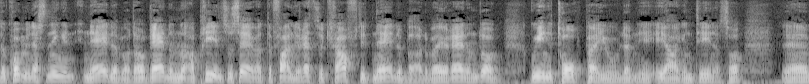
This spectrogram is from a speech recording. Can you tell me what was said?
då kommer nästan ingen nederbörd. Och redan i april så ser vi att det faller rätt så kraftigt nederbörd. Det börjar redan då gå in i torrperioden i, i Argentina. Så eh,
